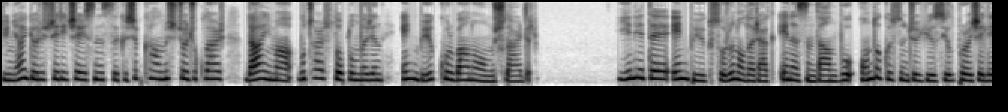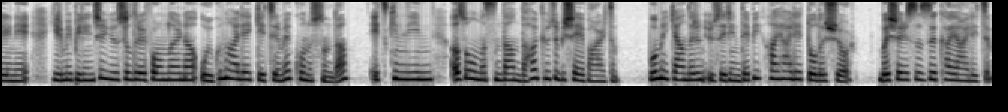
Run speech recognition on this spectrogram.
dünya görüşleri içerisinde sıkışıp kalmış çocuklar daima bu tarz toplumların en büyük kurbanı olmuşlardır. Yine de en büyük sorun olarak en azından bu 19. yüzyıl projelerini 21. yüzyıl reformlarına uygun hale getirme konusunda etkinliğin az olmasından daha kötü bir şey vardı. Bu mekanların üzerinde bir hayalet dolaşıyor. Başarısızlık hayaletim.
